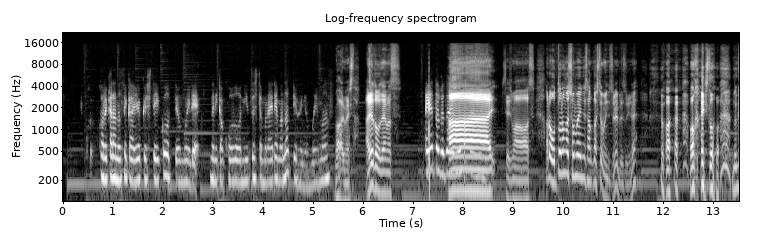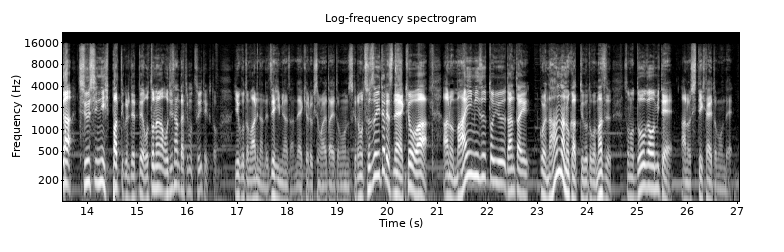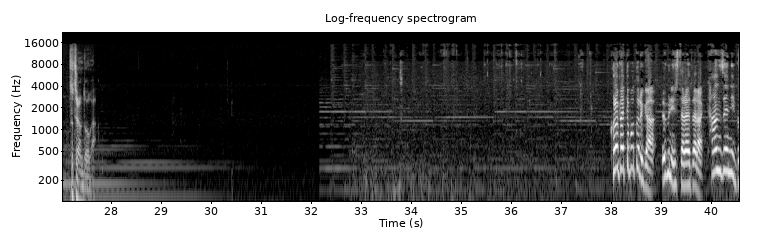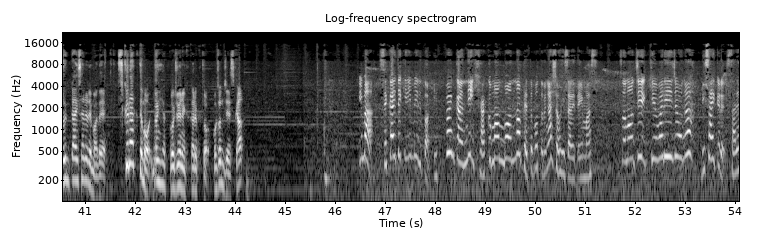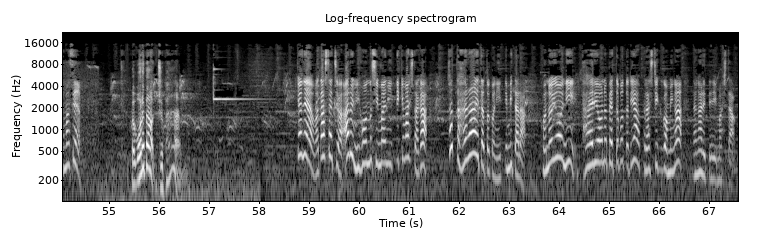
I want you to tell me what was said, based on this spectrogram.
ここれからの世界を良くしていこうって思いで、何か行動に移してもらえればなっていうふうに思います。わかりましたありがとうございます。ありがとうございまはーい失礼しますあれ大人が署名に参加してもいいんですね別にね 若い人が中心に引っ張ってくれてて大人がおじさんたちもついていくということもありなんでぜひ皆さんね協力してもらいたいと思うんですけども続いてですね今日はあのマイミズという団体これ何なのかっていうことをまずその動画を見てあの知っていきたいと思うんでそちらの動画。このペットボトルが海に捨てられたら完全に分解されるまで少なくとも450年かかることご存知ですか？今世界的に見ると1分間に100万本のペットボトルが消費されています。そのうち9割以上がリサイクルされません。But what about Japan? 去年私たちはある日本の島に行ってきましたがちょっと離れたとこに行ってみたらこのように大量のペットボトルやプラスチックゴミが流れていました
